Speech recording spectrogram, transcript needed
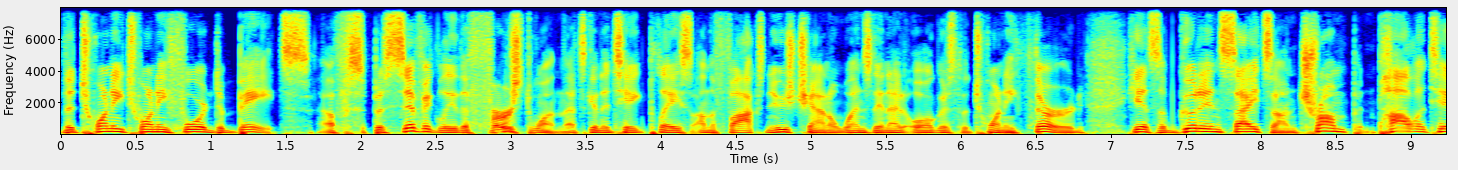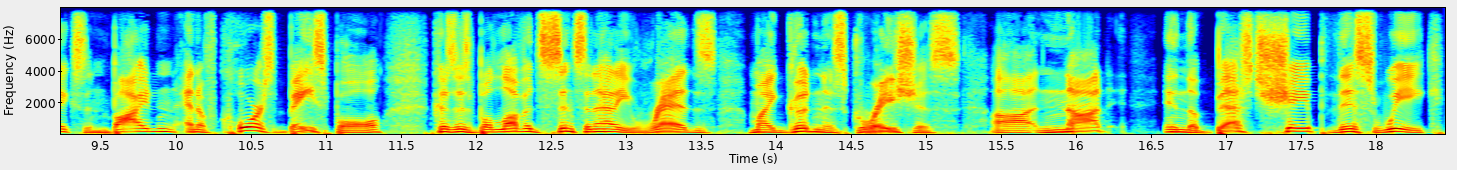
the 2024 debates, uh, specifically the first one that's going to take place on the Fox News channel Wednesday night, August the 23rd. He had some good insights on Trump and politics and Biden, and of course, baseball, because his beloved Cincinnati Reds, my goodness gracious, uh, not in the best shape this week.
